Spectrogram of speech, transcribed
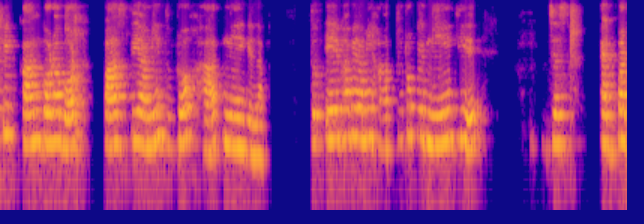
ঠিক কান বরাবর পাশ দিয়ে আমি দুটো হাত নিয়ে গেলাম। তো এইভাবে আমি হাত দুটোকে নিয়ে গিয়ে জাস্ট একবার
